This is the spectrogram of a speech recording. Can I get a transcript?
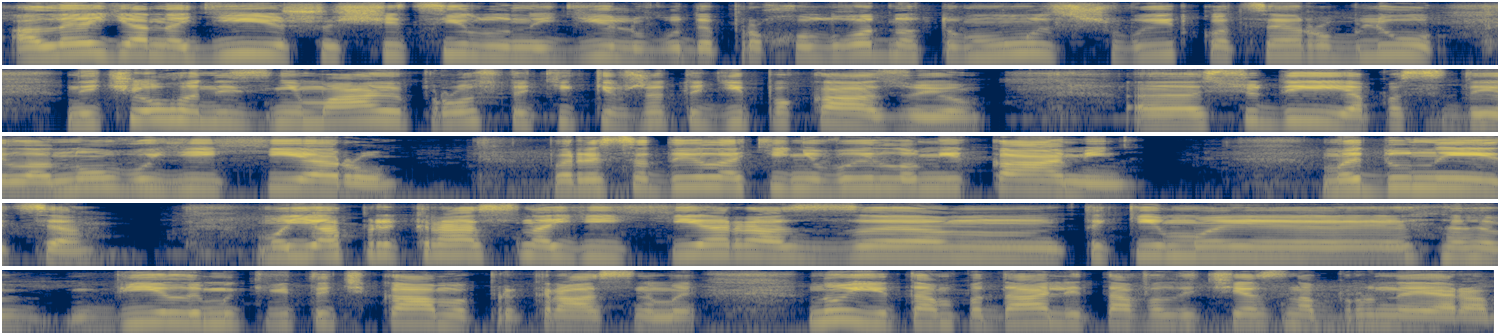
Але я надію, що ще цілу неділю буде прохолодно, тому швидко це роблю. Нічого не знімаю, просто тільки вже тоді показую. Е, сюди я посадила нову єхеру, пересадила тіньовий ломі камінь, медуниця. Моя прекрасна єхера з ем, такими е, білими квіточками прекрасними. Ну і там подалі та величезна брунера.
